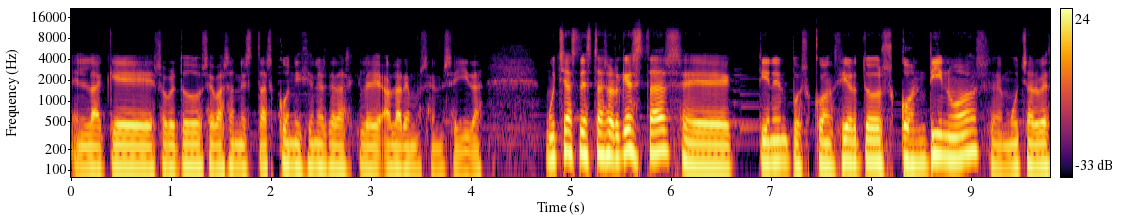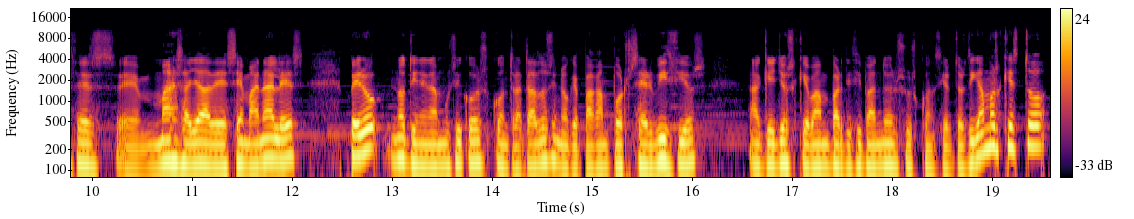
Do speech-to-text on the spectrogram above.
en la que sobre todo se basan estas condiciones de las que hablaremos enseguida. Muchas de estas orquestas eh, tienen pues conciertos continuos, eh, muchas veces eh, más allá de semanales, pero no tienen a músicos contratados, sino que pagan por servicios a aquellos que van participando en sus conciertos. Digamos que esto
